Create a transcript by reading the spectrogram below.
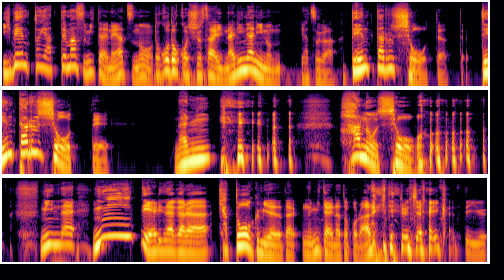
イベントやってますみたいなやつのどこどこ主催何々のやつがデンタルショーってあってデンタルショーって何？歯のショー。みんなニーってやりながらキャットウォークみたいなみたいなところ歩いてるんじゃないかっていう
